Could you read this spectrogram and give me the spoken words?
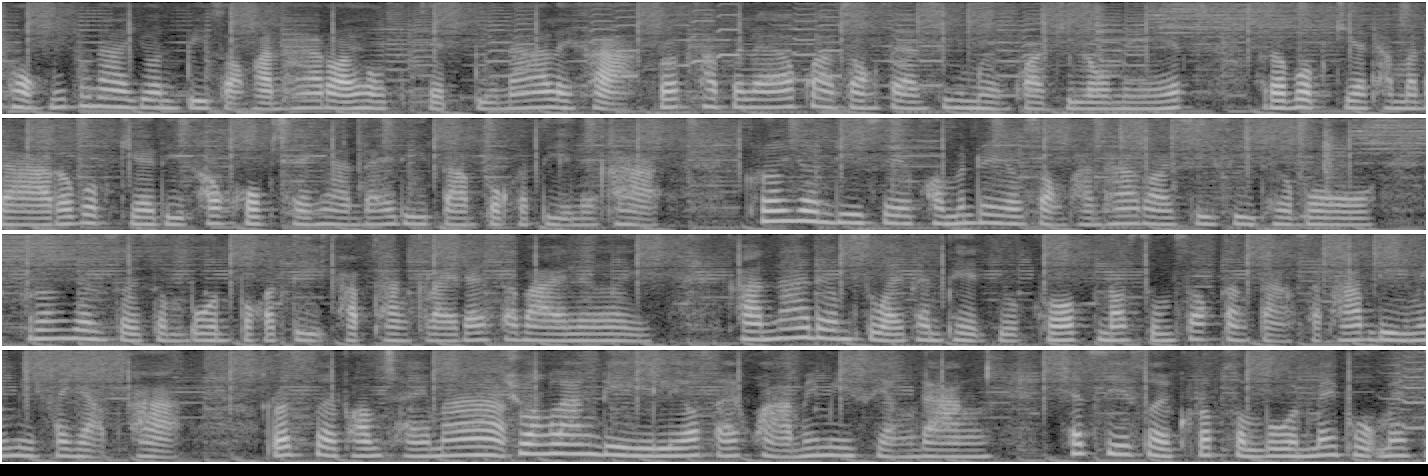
26 มิถุนายน ปี 2567 ปีหน้าเลยค่ะ รถขับไปแล้วกว่า 240,000 กว่ากิโลเมตร ระบบเกียร์ธรรมดา ระบบเกียร์ดีเข้าครบใช้งานได้ดีตามปกติเลยค่ะ เครื่องยนต์ดีเซลคอมมอนเรล2,500 ซีซีเทอร์โบ เครื่องยนต์สวยสมบูรณ์ปกติขับทางไกลได้สบายเลยคันหน้าเดิมสวยแผ่นเพจอยู่ครบน็อตซุ้มซอกต่างๆ สภาพดีไม่มีขยับค่ะ รถสวยพร้อมใช้มาก ช่วงล่างดีเลี้ยวซ้ายขวาไม่มีเสียงดังเช็ดซีสวยครบสมบูรณ์ไม่ผุไม่ส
